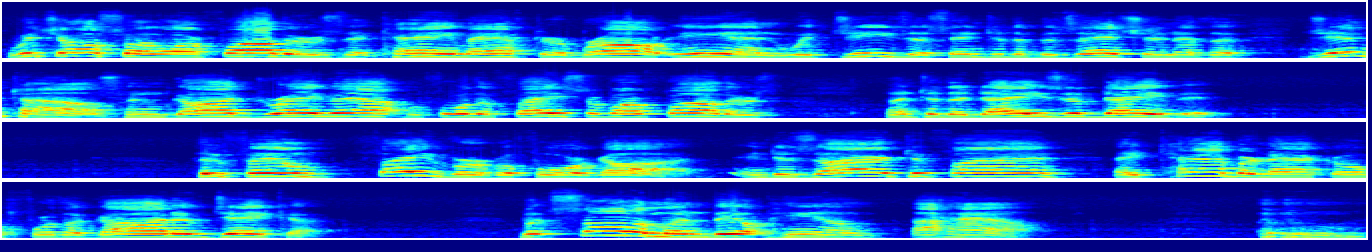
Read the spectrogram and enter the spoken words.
Which also our fathers that came after brought in with Jesus into the possession of the Gentiles, whom God drave out before the face of our fathers unto the days of David who found favor before God and desired to find a tabernacle for the God of Jacob. But Solomon built him a house.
